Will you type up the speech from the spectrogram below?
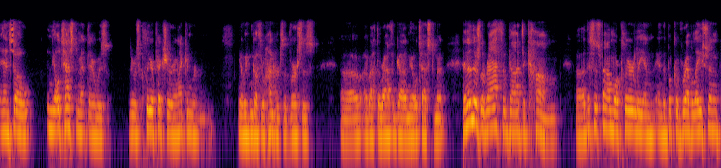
and so in the Old Testament, there was there was clear picture, and I can, you know, we can go through hundreds of verses uh, about the wrath of God in the Old Testament, and then there's the wrath of God to come. Uh, this is found more clearly in in the book of Revelation.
